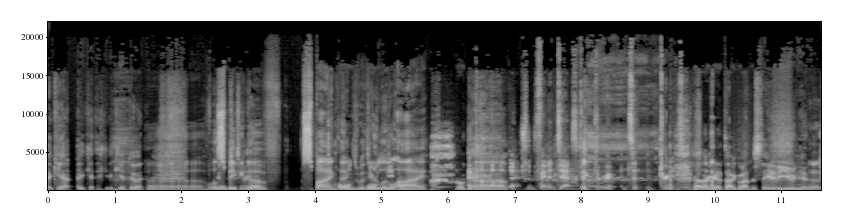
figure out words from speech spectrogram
I can't. I can't. I can't do it. Uh, well, Yeah, speaking of spying things with your little people. eye, Okay. uh, That's a fantastic transition. Now we're going to talk about the State of the Union. uh,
